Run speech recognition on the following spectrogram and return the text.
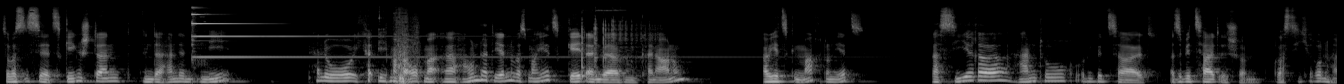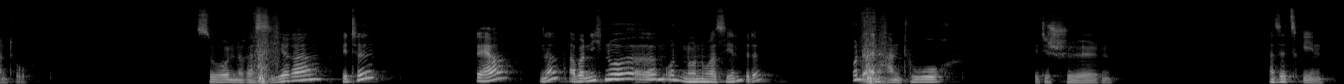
So, was ist jetzt? Gegenstand in der Hand? Nee. Hallo, ich, ich mache auch mal äh, 100 Yen. Was mache ich jetzt? Geld einwerfen. Keine Ahnung. Habe ich jetzt gemacht und jetzt? Rasierer, Handtuch und bezahlt. Also bezahlt ist schon. Rasierer und Handtuch. So, ein Rasierer, bitte. Der Herr, ne? Aber nicht nur ähm, unten nur rasieren, bitte. Und ein Handtuch. Bitteschön. Kannst jetzt gehen.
